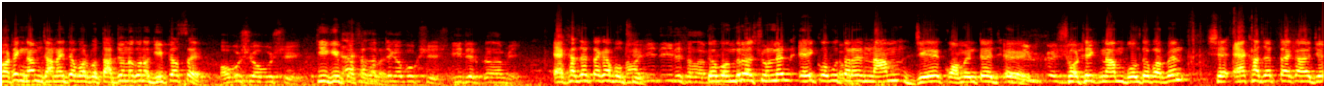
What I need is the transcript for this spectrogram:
সঠিক নাম জানাইতে পারব তার জন্য কোনো গিফট আছে? অবশ্যই অবশ্যই। কি গিফট আছে? টাকা বকশিশ ঈদের এক হাজার টাকা বকশিস। তো বন্ধুরা শুনলেন এই কবুতরের নাম যে কমেন্টে সঠিক নাম বলতে পারবেন সে এক হাজার টাকা যে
